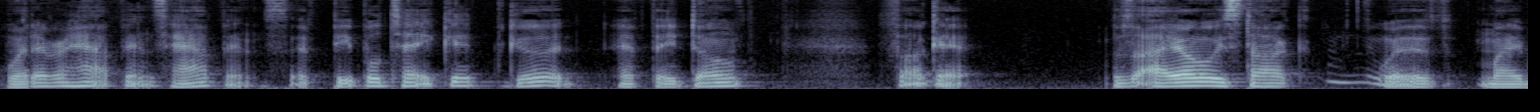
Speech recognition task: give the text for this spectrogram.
whatever happens, happens. If people take it, good. If they don't, fuck it. I always talk with my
